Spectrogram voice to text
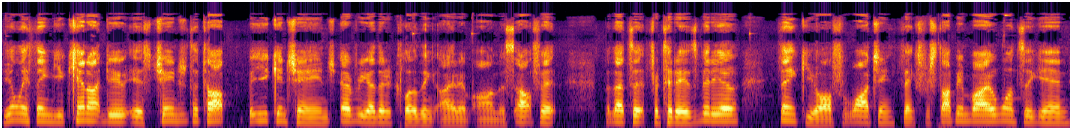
The only thing you cannot do is change the top, but you can change every other clothing item on this outfit. But that's it for today's video. Thank you all for watching. Thanks for stopping by once again.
